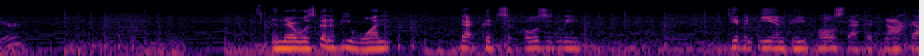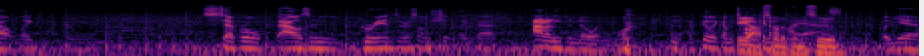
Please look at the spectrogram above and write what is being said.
year? And there was going to be one that could supposedly give an EMP pulse that could knock out like several thousand grids or some shit like that. I don't even know anymore. And I feel like I'm Chaos talking would out have my ass. ensued. But yeah.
